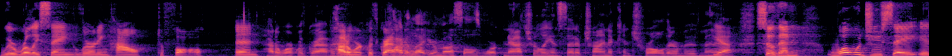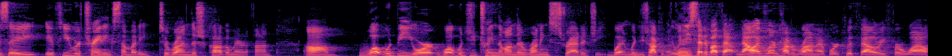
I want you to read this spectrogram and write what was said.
we're really saying learning how to fall and How to work with gravity. How to work with gravity. How to let your muscles work naturally instead of trying to control their movement. yeah. So then what would you say is a if you were training somebody to run the Chicago Marathon, um, what would be your what would you train them on their running strategy? When when you talk when you said about that now I've learned how to run. I've worked with Valerie for a while.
